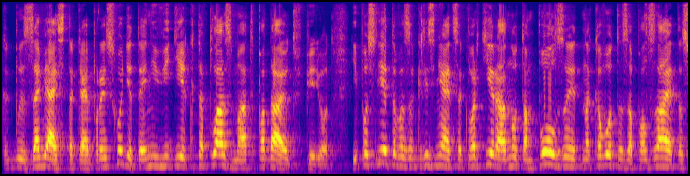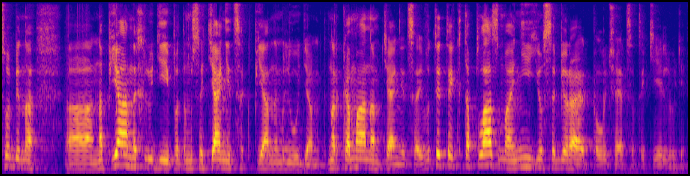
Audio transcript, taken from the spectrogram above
как бы завязь такая происходит, и они в виде эктоплазмы отпадают вперед. И после этого загрязняется квартира, оно там ползает, на кого-то заползает, особенно э, на пьяных людей, потому что тянется к пьяным людям, к наркоманам тянется. И вот эта эктоплазма, они ее собирают, получается, такие люди.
